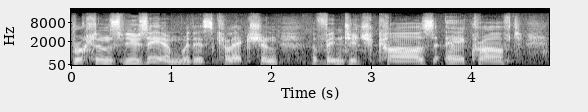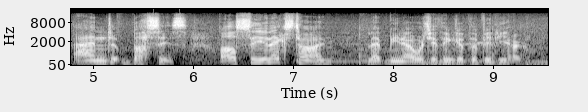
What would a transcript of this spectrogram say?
Brooklands Museum with its collection of vintage cars, aircraft and buses. I'll see you next time. Let me know what you think of the video.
